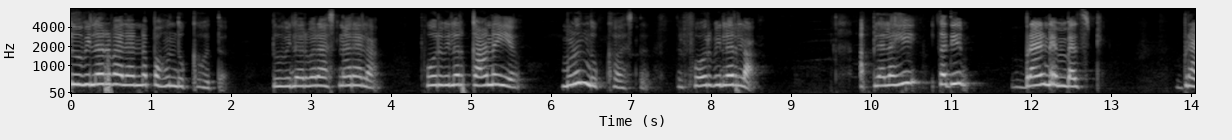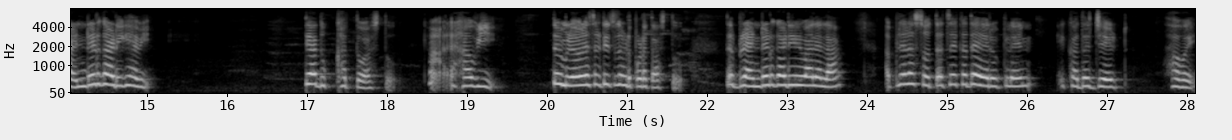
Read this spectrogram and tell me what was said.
टू व्हीलरवाल्यांना पाहून दुःख होतं. टू व्हीलरवर असणाऱ्याला फोर व्हीलर का नाही आहे म्हणून दुःख असतं. तर फोर व्हीलरला आपल्यालाही कधी ब्रँड एम्बॅस्ड ब्रँडेड गाडी घ्यावी. त्या दुःखात तो असतो. किंवा हवी. तो मिळवण्यासाठीच धडपडत असतो. तर ब्रँडेड गाडीवाल्याला आपल्याला स्वतःचं एखादं एरोप्लेन एखादं जेट हवंय.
